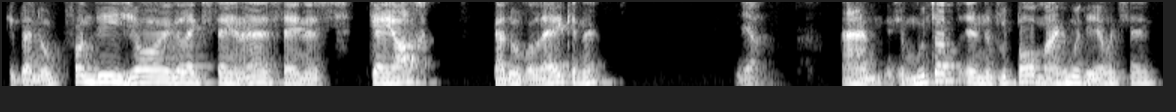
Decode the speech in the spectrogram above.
ik ben ook van die genre gelijk Stijn. Hè. Stijn is keihard. Gaat over lijken. Hè. Ja, En je moet dat in de voetbal, maar je moet eerlijk zijn.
